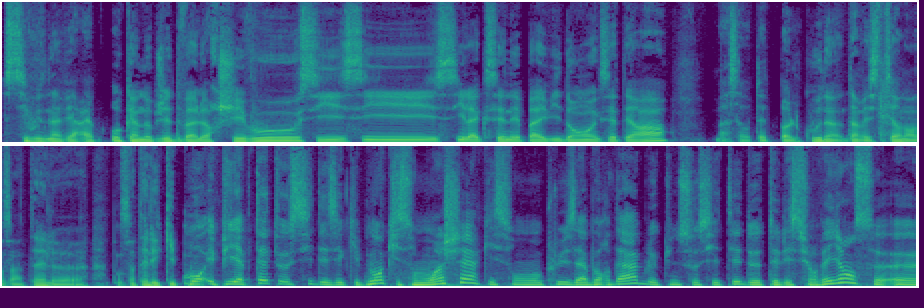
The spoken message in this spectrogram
Si vous n'avez aucun objet de valeur chez vous, si, si, si l'accès n'est pas évident, etc., bah, ça vaut peut-être pas le coup d'in- d'investir dans un tel, euh, dans un tel équipement. Bon, et puis il y a peut-être aussi des équipements qui sont moins chers, qui sont plus abordables qu'une société de télésurveillance. Euh,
